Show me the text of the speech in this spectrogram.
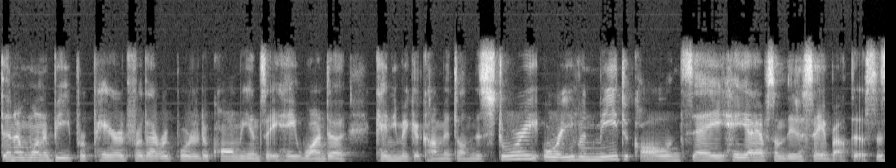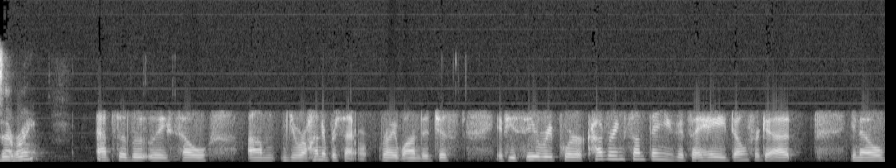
then I want to be prepared for that reporter to call me and say, Hey, Wanda, can you make a comment on this story? Or even me to call and say, Hey, I have something to say about this. Is that right? Absolutely. So um, you're 100% right, Wanda. Just if you see a reporter covering something, you could say, Hey, don't forget you know,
